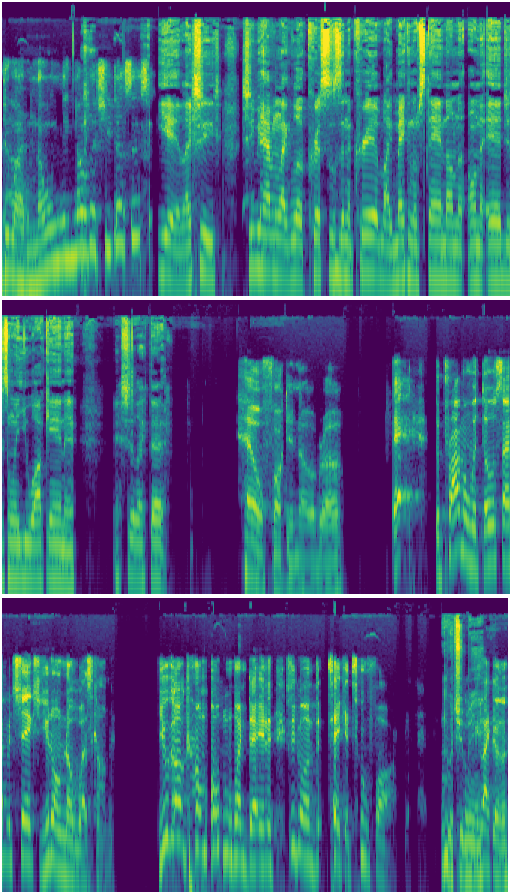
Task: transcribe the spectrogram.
Do I knowingly know that she does this? Yeah, like she she be having like little crystals in the crib, like making them stand on the on the edges when you walk in and and shit like that. Hell fucking no, bro. That the problem with those type of chicks, you don't know what's coming. You gonna come home one day and she's gonna take it too far. What you mean? like a,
